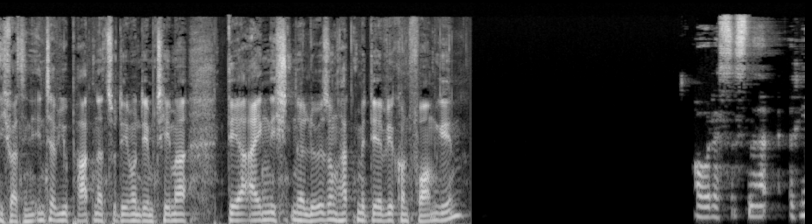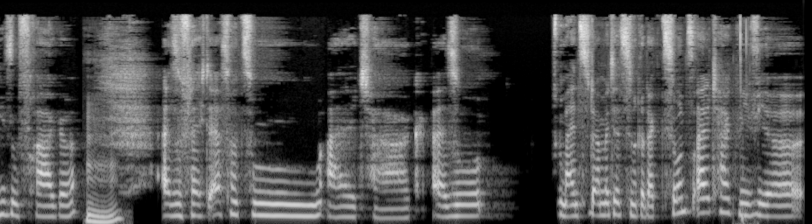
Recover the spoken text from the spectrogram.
ich weiß nicht, ein Interviewpartner zu dem und dem Thema, der eigentlich eine Lösung hat, mit der wir konform gehen? Oh, das ist eine Riesenfrage. Mhm. Also vielleicht erstmal zum Alltag. Also Meinst du damit jetzt den Redaktionsalltag, wie wir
